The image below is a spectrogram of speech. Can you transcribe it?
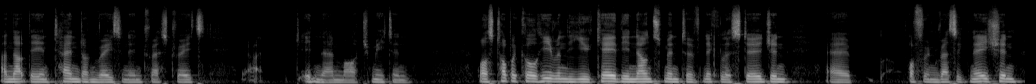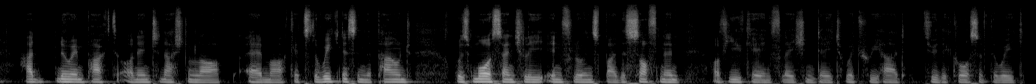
and that they intend on raising interest rates uh, in their March meeting. Whilst topical here in the UK, the announcement of Nicola Sturgeon uh, offering resignation had no impact on international uh, markets. The weakness in the pound was more essentially influenced by the softening of UK inflation data, which we had through the course of the week.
